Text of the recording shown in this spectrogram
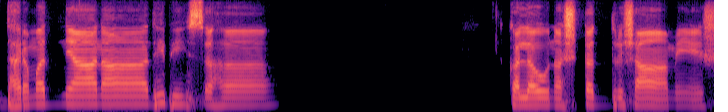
धर्मज्ञानाधिभिः सह कलौ नष्टदृशामेष।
